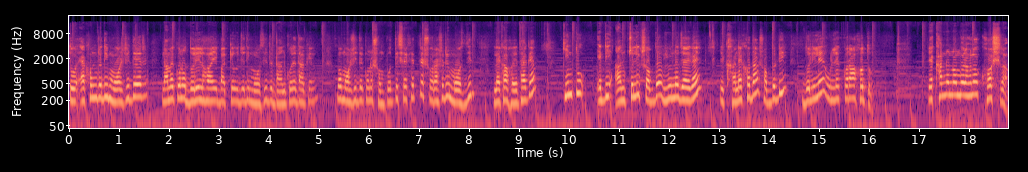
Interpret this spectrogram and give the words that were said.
তো এখন যদি মসজিদের নামে কোনো দলিল হয় বা কেউ যদি মসজিদে দান করে থাকেন বা মসজিদের কোনো সম্পত্তি, সেক্ষেত্রে সরাসরি মসজিদ লেখা হয়ে থাকে। কিন্তু এটি আঞ্চলিক শব্দ, বিভিন্ন জায়গায় এই খানে খোদা শব্দটি দলিলে উল্লেখ করা হতো। একান্ন নম্বর হলো খসড়া।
